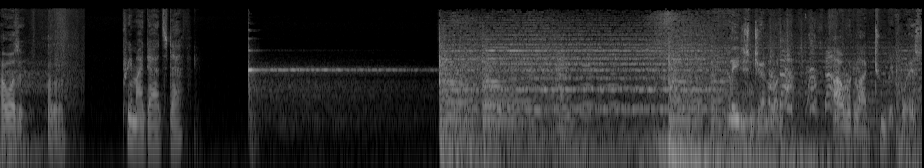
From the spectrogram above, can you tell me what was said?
How was it, by the way? Pre my dad's death? Ladies and gentlemen, I would like to request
